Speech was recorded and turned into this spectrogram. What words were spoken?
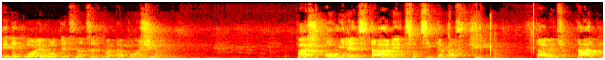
еден голем отец на црквата Божја, ваш омилен старец, од сите вас чита, старецот Таде,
